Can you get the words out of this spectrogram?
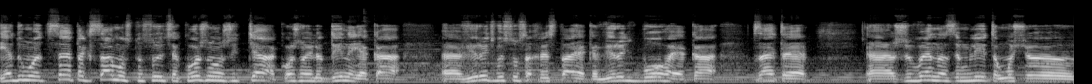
Я думаю, це так само стосується кожного життя, кожної людини, яка е, вірить в Ісуса Христа, яка вірить в Бога, яка, знаєте, живе на землі, тому що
